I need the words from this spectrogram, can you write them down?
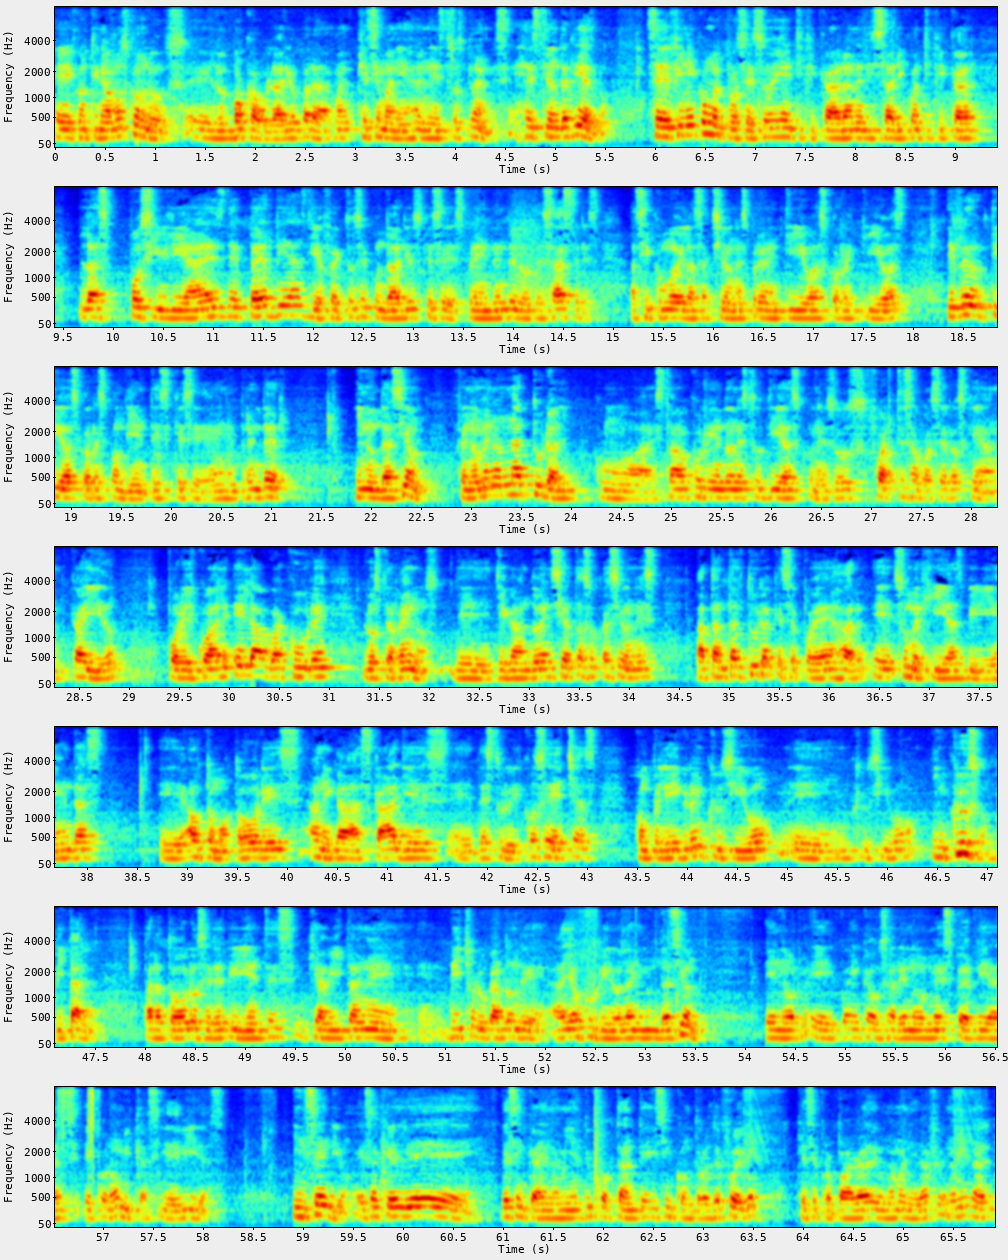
Eh, continuamos con los, eh, los vocabulario para, que se manejan en estos planes. Gestión de riesgo. Se define como el proceso de identificar, analizar y cuantificar las posibilidades de pérdidas y efectos secundarios que se desprenden de los desastres, así como de las acciones preventivas, correctivas y reductivas correspondientes que se deben emprender. Inundación, fenómeno natural como ha estado ocurriendo en estos días con esos fuertes aguaceros que han caído, por el cual el agua cubre los terrenos, eh, llegando en ciertas ocasiones a tanta altura que se puede dejar eh, sumergidas viviendas, eh, automotores, anegadas calles, destruir cosechas, con peligro inclusivo, inclusivo, incluso vital para todos los seres vivientes que habitan dicho lugar donde haya ocurrido la inundación. pueden causar enormes pérdidas económicas y de vidas. Incendio es aquel desencadenamiento importante y sin control de fuego que se propaga de una manera fenomenal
